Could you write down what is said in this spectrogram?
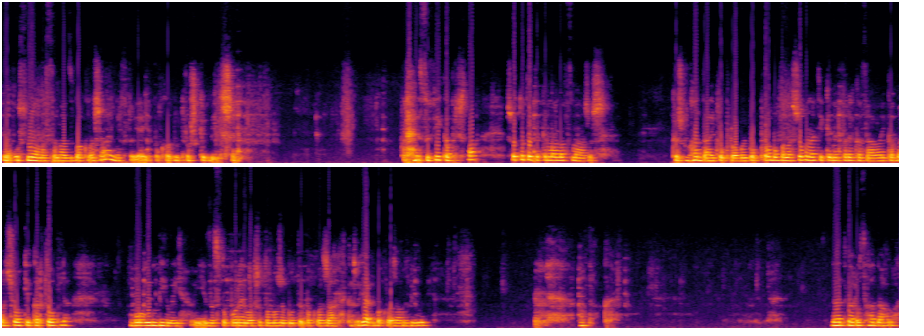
ну, основа салат з баклажанів, то я їх покладу трошки більше. Софійка прийшла, що тут ти таке мама смажеш? Кажу, гадай, попробуй, попробувала, що вона тільки не переказала, і кабачок, і картопля, бо він білий. Її застопорило, що то може бути баклажан. Каже, як баклажан білий? Отак. Ледве розгадала.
